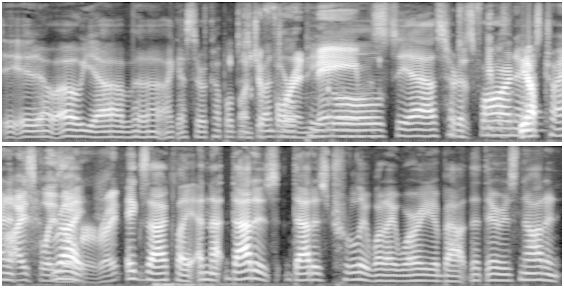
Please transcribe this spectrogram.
you know, oh yeah, uh, I guess there are a couple Bunch disgruntled of foreign people, names, yeah, sort of people- foreigners Yep. trying to eyes glaze right, over, right? Exactly, and that that is that is truly what I worry about. That there is not an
